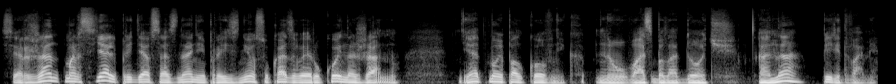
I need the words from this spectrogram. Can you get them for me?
Сержант Марсиаль, придя в сознание, произнес, указывая рукой на Жанну. «Нет, мой полковник, но у вас была дочь. Она перед вами».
